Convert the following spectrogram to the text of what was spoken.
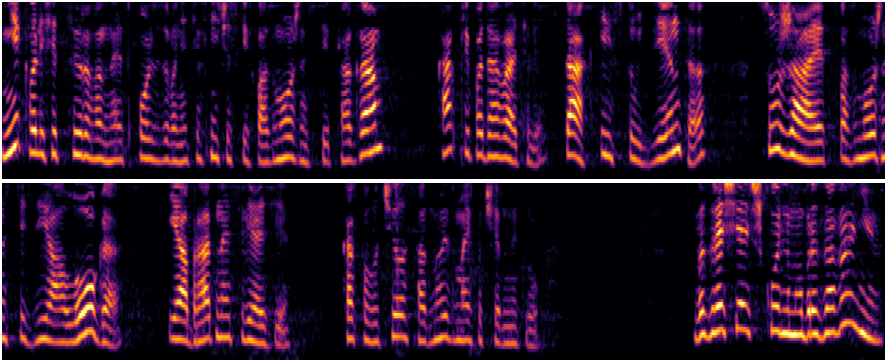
Неквалифицированное использование технических возможностей и программ как преподавателей, так и студентов сужает возможности диалога и обратной связи, как получилось с одной из моих учебных групп. Возвращаясь к школьному образованию,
